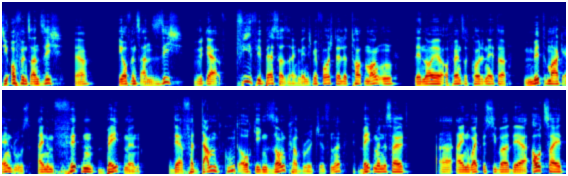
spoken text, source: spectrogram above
die Offense an sich. Ja? die Offense an sich wird ja viel, viel besser sein. Wenn ich mir vorstelle, Todd Monken, der neue Offensive Coordinator, mit Mark Andrews, einem fitten Bateman, der verdammt gut auch gegen Zone Coverage ist. Ne? Bateman ist halt äh, ein Wide Receiver, der outside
